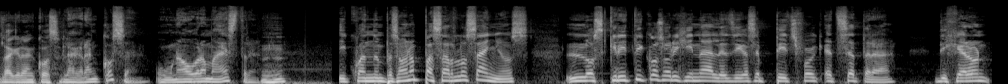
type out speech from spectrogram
la gran cosa. La gran cosa, o una obra maestra. Y cuando empezaron a pasar los años, los críticos originales, dígase Pitchfork, etcétera, dijeron,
